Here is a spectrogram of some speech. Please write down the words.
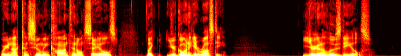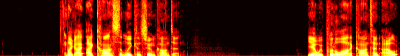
or you're not consuming content on sales, like you're going to get rusty. You're going to lose deals. Like I, I constantly consume content. Yeah, we put a lot of content out,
